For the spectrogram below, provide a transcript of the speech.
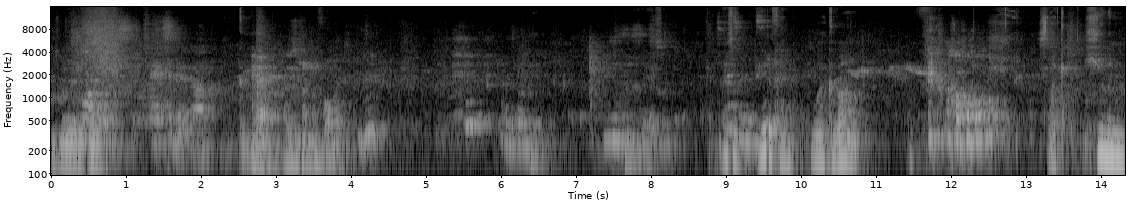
This is really good. Yeah, it was looking forward. It's a beautiful work of art. It's like human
